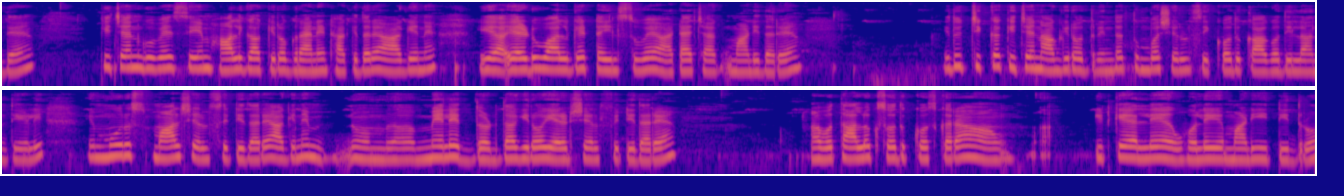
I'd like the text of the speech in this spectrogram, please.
ಇದೆ. ಕಿಚನ್ಗೂ ಸೇಮ್ ಹಾಲಿಗೆ ಹಾಕಿರೋ ಗ್ರಾನೈಟ್ ಹಾಕಿದ್ದಾರೆ. ಹಾಗೆಯೇ ಎರಡು ವಾಲ್ಗೆ ಟೈಲ್ಸುವೆ ಅಟ್ಯಾಚ್ ಆಗಿ ಮಾಡಿದ್ದಾರೆ. ಇದು ಚಿಕ್ಕ ಕಿಚನ್ ಆಗಿರೋದ್ರಿಂದ ತುಂಬ ಶೆಲ್ಫ್ ಸಿಕ್ಕೋದಕ್ಕಾಗೋದಿಲ್ಲ ಅಂಥೇಳಿ ಮೂರು ಸ್ಮಾಲ್ ಶೆಲ್ಫ್ಸ್ ಇಟ್ಟಿದ್ದಾರೆ. ಹಾಗೆಯೇ ಮೇಲೆ ದೊಡ್ಡದಾಗಿರೋ ಎರಡು ಶೆಲ್ಫ್ ಇಟ್ಟಿದ್ದಾರೆ. ಅವು ತಾಲೂಕ್ಸೋದಕ್ಕೋಸ್ಕರ ಇಟ್ಟಿಗೆಯಲ್ಲೇ ಒಲೆ ಮಾಡಿ ಇಟ್ಟಿದ್ರು.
